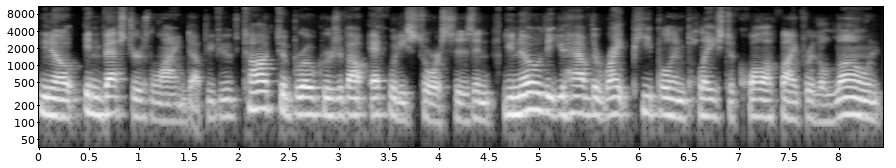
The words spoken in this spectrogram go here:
you know, investors lined up, if you've talked to brokers about equity sources and you know that you have the right people in place to qualify for the loan,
